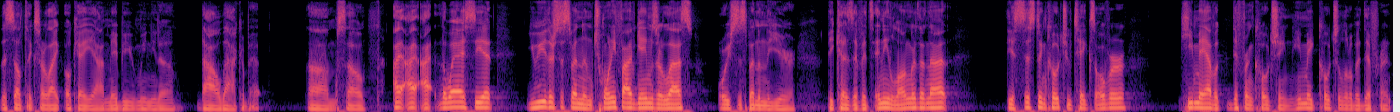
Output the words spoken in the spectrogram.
the Celtics are like, okay, yeah, maybe we need to dial back a bit. Um, so, I, I, I, the way I see it, you either suspend them 25 games or less, or you suspend them the year. Because if it's any longer than that, the assistant coach who takes over, he may have a different coaching. He may coach a little bit different.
